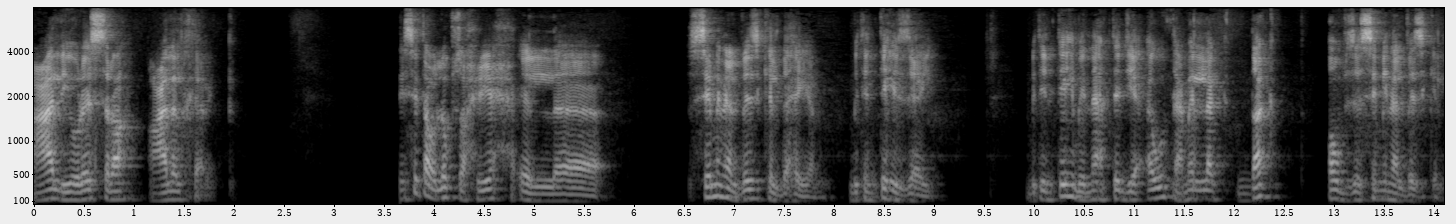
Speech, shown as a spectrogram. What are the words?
على ال urethra على الخارج. نسيت أقول لكم صحيح ال seminal vesicle دهيا بتنتهي إزاي؟ بتنتهي بإنها بتضيق قوي بتعمل لك duct of the seminal vesicle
